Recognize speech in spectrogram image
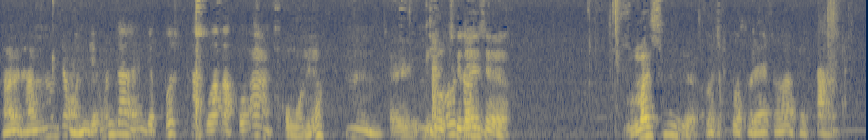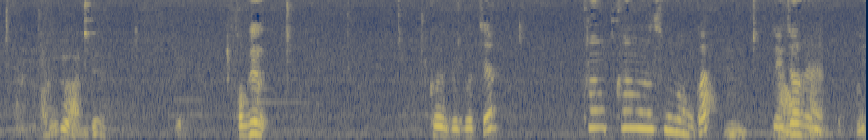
나는 다음 혼자 언제 혼자 이제 버스 타고 와갖고 응, 공원이요? 응 에이, 근데 어떻게 다니세요? 무슨 말씀이세요? 버스 버스해서 됐다 아니도 안 돼. 거기 그 누구지? 큰큰 숙모인가? 응. 예전에 그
